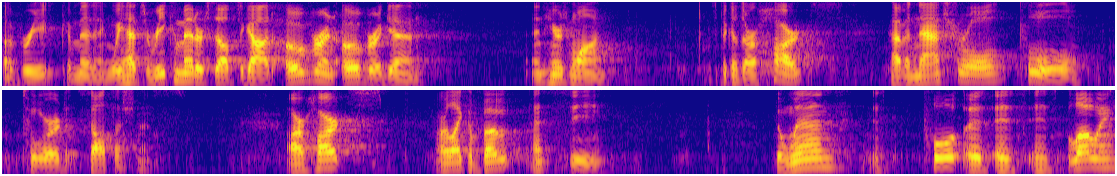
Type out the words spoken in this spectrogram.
of recommitting. We have to recommit ourselves to God over and over again. And here's why it's because our hearts have a natural pull toward selfishness. Our hearts are like a boat at sea. The wind is, pull, is, is, is blowing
